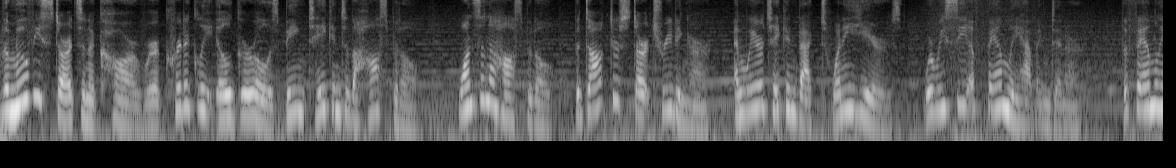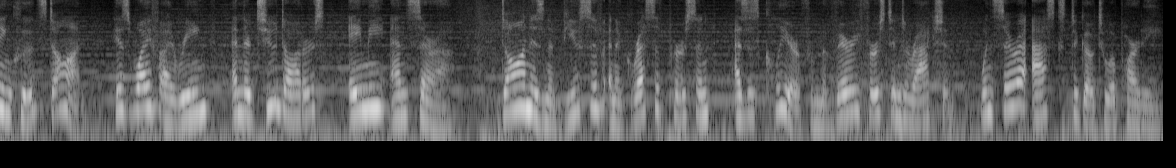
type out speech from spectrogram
The movie starts in a car where a critically ill girl is being taken to the hospital. Once in the hospital, the doctors start treating her, and we are taken back 20 years, where we see a family having dinner. The family includes Don, his wife Irene, and their two daughters, Amy and Sarah. Don is an abusive and aggressive person, as is clear from the very first interaction when Sarah asks to go to a party.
